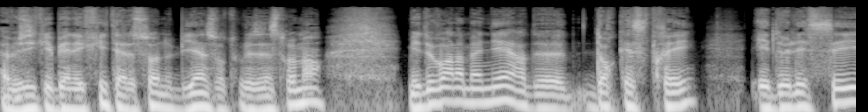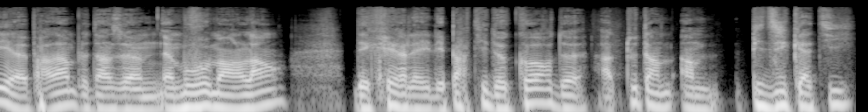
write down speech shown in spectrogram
la musique est bien écrite, elle sonne bien sur tous les instruments. Mais de voir la manière de d'orchestrer et de laisser, euh, par exemple, dans un, un mouvement lent, d'écrire les, les parties de cordes tout en, en pizzicati.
